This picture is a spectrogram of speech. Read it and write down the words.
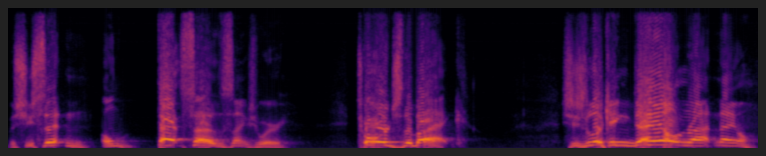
but she's sitting on that side of the sanctuary, towards the back. She's looking down right now.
